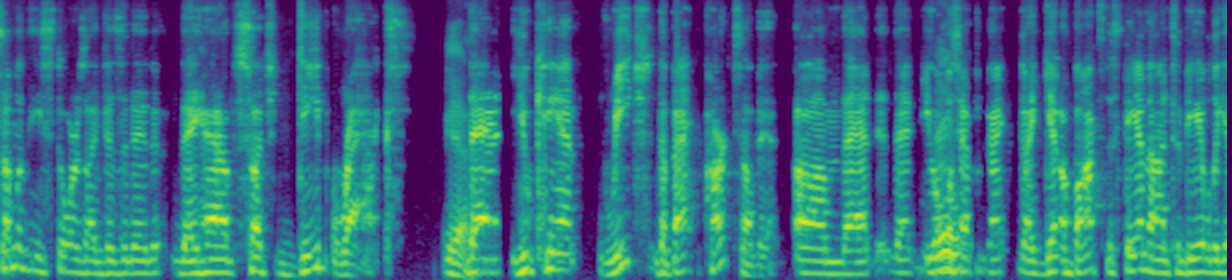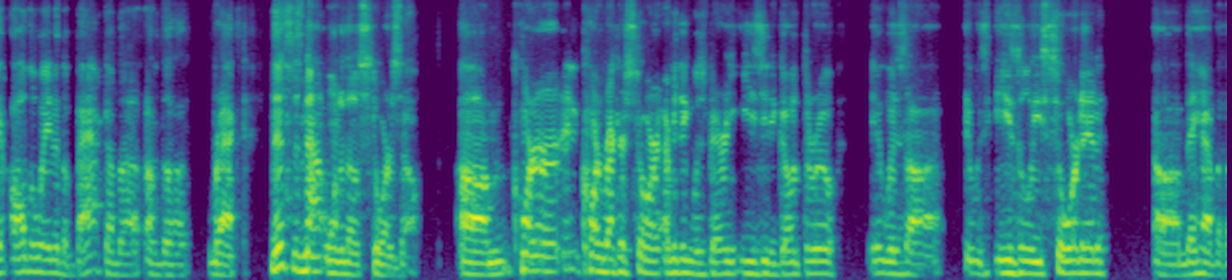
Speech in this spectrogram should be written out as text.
some of these stores I visited, they have such deep racks yeah. that you can't reach the back parts of it. Um, that that you really? almost have to like, like get a box to stand on to be able to get all the way to the back of the of the rack. This is not one of those stores though. Um, corner corner record store, everything was very easy to go through. It was uh it was easily sorted. Um, they have a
